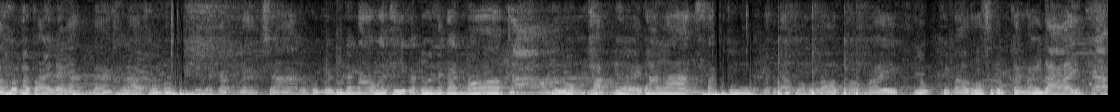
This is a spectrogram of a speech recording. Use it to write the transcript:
ขับรถกันไปแล้วกันนะครับผมขอบคุณด้วยแล้วกันนะจ๊ะขอบคุณไปรุ่นด้านหน้าเวทีกันด้วยแล้วกันเนาะลงพักเหนื่อยด้านล่างสักครู่นะครับผมรอบต่อไปลุกขึ้นมาร่วมสนุกกันใหม่ได้ครับ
